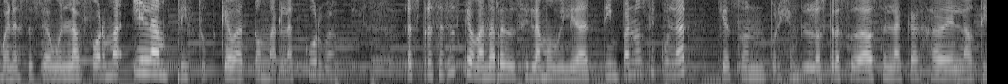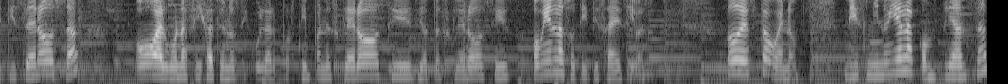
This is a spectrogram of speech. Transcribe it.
bueno, esto es según la forma y la amplitud que va a tomar la curva. Los procesos que van a reducir la movilidad tímpano-osicular, que son, por ejemplo, los trasudados en la caja de la otitis serosa, o alguna fijación osicular por tímpanoesclerosis y otoesclerosis, o bien las otitis adhesivas. Todo esto, bueno, disminuye la complianza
